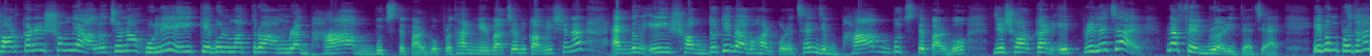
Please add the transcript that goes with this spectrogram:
সরকারের সঙ্গে আলোচনা হলেই কেবলমাত্র আমরা ভাব বুঝতে পারব। প্রধান নির্বাচন কমিশনার একদম এই শব্দটি ব্যবহার করেছেন যে ভাব বুঝতে পারব যে সরকার এপ্রিলে চায় না ফেব্রুয়ারিতে চায়। এবং প্রধান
